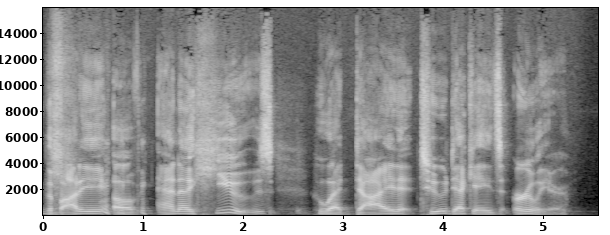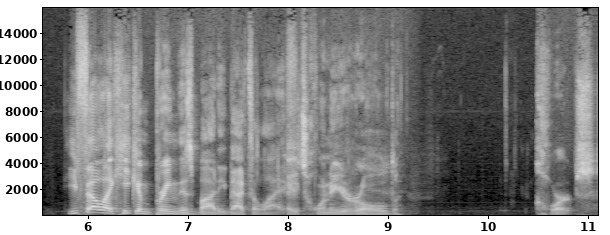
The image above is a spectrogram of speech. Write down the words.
the body of Anna Hughes, who had died two decades earlier. He felt like he can bring this body back to life. A twenty-year-old corpse.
